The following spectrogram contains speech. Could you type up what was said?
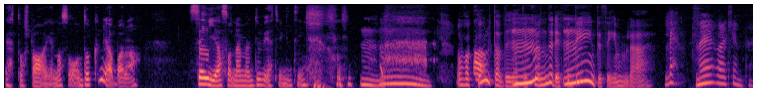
ettårsdagen och så. Och då kunde jag bara säga så, nej men du vet ju ingenting. Mm. Och vad coolt av dig att Mm. du kunde det, för Mm. det är inte så himla lätt. Nej, verkligen inte.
